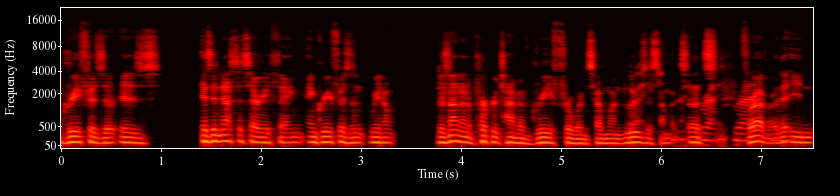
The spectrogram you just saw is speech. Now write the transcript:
grief is a, is is a necessary thing and grief isn't we don't there's not an appropriate time of grief for when someone loses right, someone. Right, so that's right, forever. That you,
